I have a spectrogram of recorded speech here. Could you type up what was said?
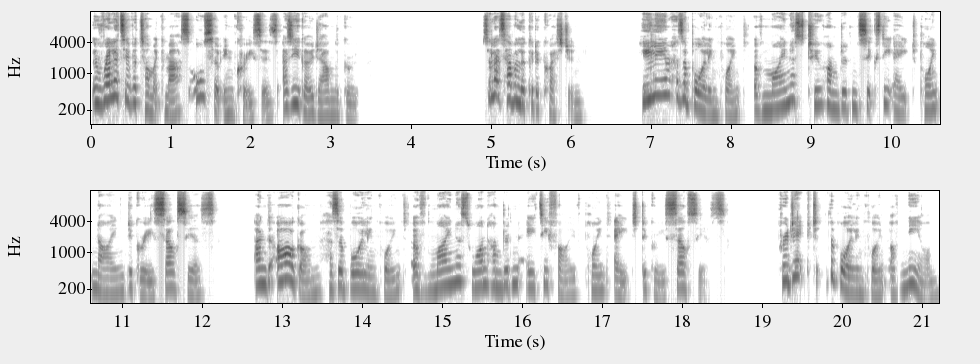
The relative atomic mass also increases as you go down the group. So let's have a look at a question. Helium has a boiling point of minus 268.9 degrees Celsius, and argon has a boiling point of minus 185.8 degrees Celsius. Predict the boiling point of neon.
